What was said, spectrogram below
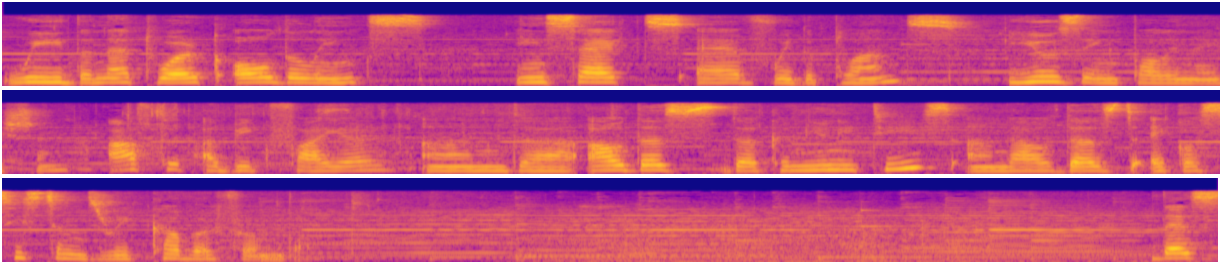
with the network, all the links insects have with the plants using pollination after a big fire and uh, how does the communities and how does the ecosystems recover from that. There's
